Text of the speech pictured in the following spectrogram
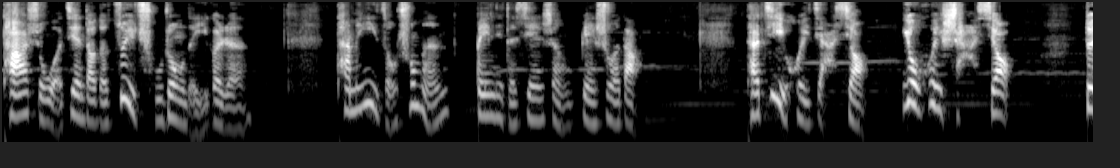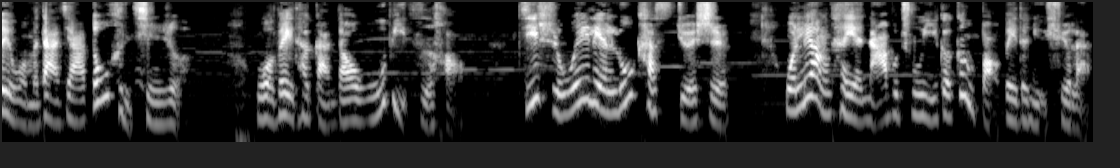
他是我见到的最出众的一个人。他们一走出门。贝内特先生便说道：“他既会假笑，又会傻笑，对我们大家都很亲热。我为他感到无比自豪。即使威廉·卢卡斯爵士，我谅他也拿不出一个更宝贝的女婿来。”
